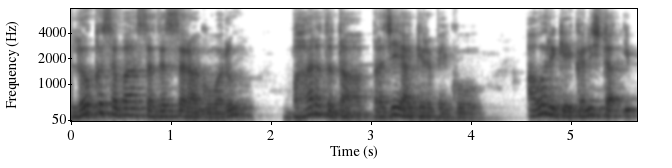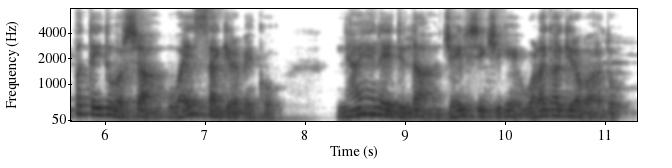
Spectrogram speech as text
ಲೋಕಸಭಾ ಸದಸ್ಯರಾಗುವರು ಭಾರತದ ಪ್ರಜೆಯಾಗಿರಬೇಕು. ಅವರಿಗೆ ಕನಿಷ್ಠ ಇಪ್ಪತ್ತೈದು ವರ್ಷ ವಯಸ್ಸಾಗಿರಬೇಕು. ನ್ಯಾಯಾಲಯದಿಂದ ಜೈಲು ಶಿಕ್ಷೆಗೆ ಒಳಗಾಗಿರಬಾರದು.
